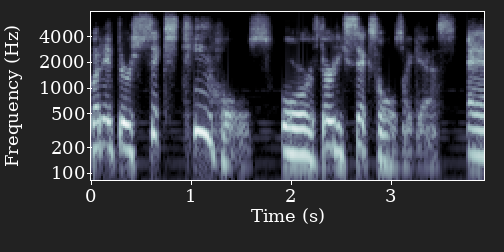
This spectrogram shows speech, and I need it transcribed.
But if there's 16 holes or 36 holes, I guess, and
